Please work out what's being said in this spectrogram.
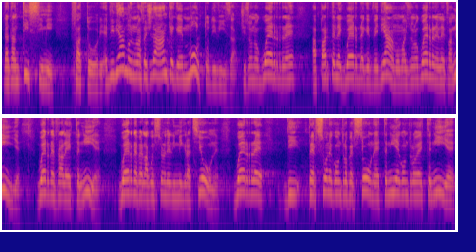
da tantissimi fattori e viviamo in una società anche che è molto divisa. Ci sono guerre, a parte le guerre che vediamo, ma ci sono guerre nelle famiglie, guerre fra le etnie, guerre per la questione dell'immigrazione, guerre di persone contro persone, etnie contro etnie,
